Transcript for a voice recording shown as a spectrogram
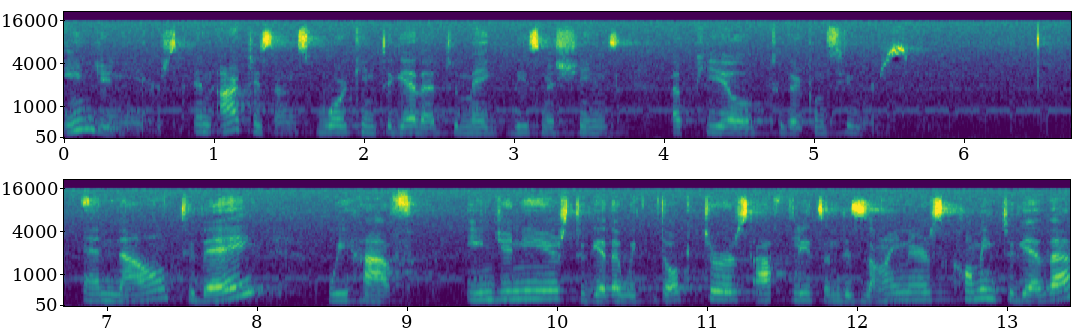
engineers and artisans working together to make these machines appeal to their consumers. And now, today, we have engineers together with doctors, athletes, and designers coming together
